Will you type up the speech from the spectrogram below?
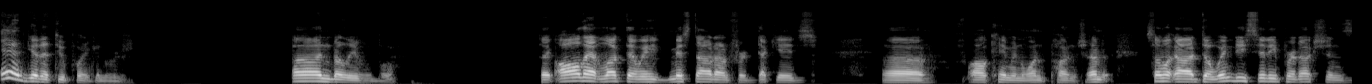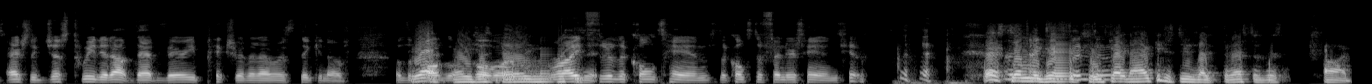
and get a two point conversion. Unbelievable. It's like all that luck that we missed out on for decades, uh, all came in one punch. I'm, so, uh, the Windy City Productions actually just tweeted out that very picture that I was thinking of, of the Yeah, ball where he go, just go barely misses right it. through the Colts' hands, the Colts defender's hands. There's so many great right now. I could just do like the rest of this pod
